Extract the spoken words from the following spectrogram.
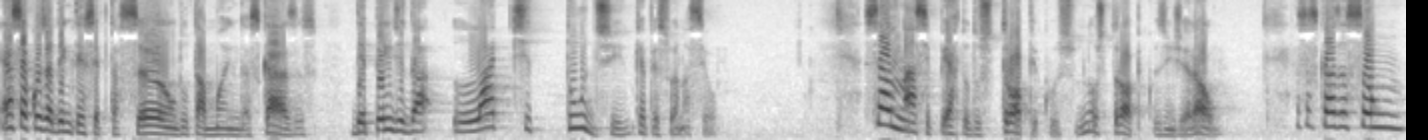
Essa coisa da interceptação, do tamanho das casas, depende da latitude que a pessoa nasceu. Se ela nasce perto dos trópicos, nos trópicos em geral, essas casas são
